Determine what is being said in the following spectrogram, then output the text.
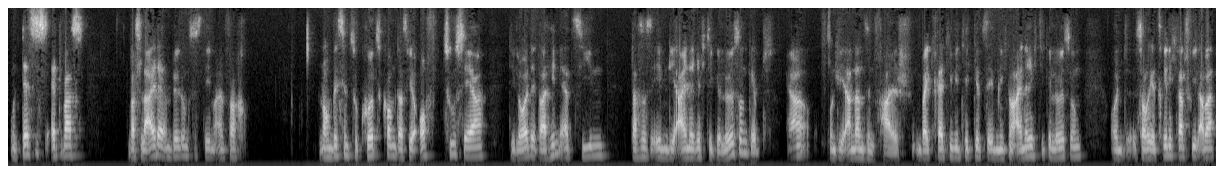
und das ist etwas, was leider im Bildungssystem einfach noch ein bisschen zu kurz kommt, dass wir oft zu sehr die Leute dahin erziehen, dass es eben die eine richtige Lösung gibt, ja, und die anderen sind falsch. Und bei Kreativität gibt es eben nicht nur eine richtige Lösung, und sorry, jetzt rede ich gerade viel, aber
